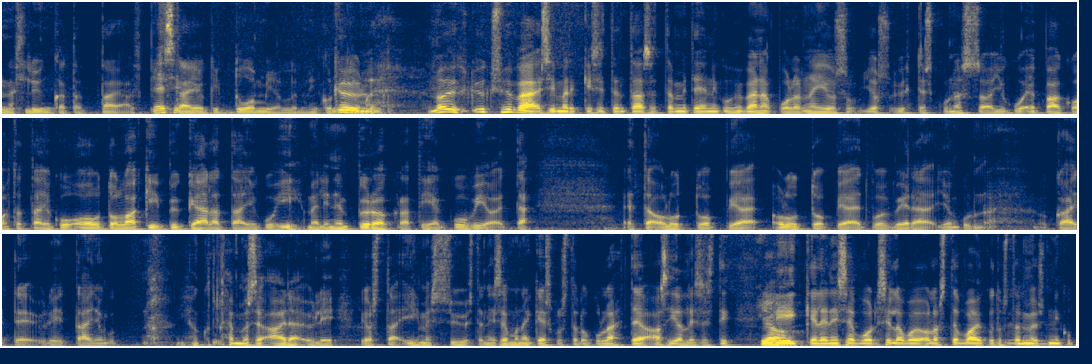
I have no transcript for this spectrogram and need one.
ns. lynkata tai pistää Esi- jokin tuomiolle. Niin Kyllä. Ilman. No y- yksi hyvä esimerkki sitten taas, että miten niin kuin hyvänä puolena, jos, jos yhteiskunnassa on joku epäkohta tai joku outo lakipykälä tai joku ihmeellinen byrokratian kuvio, että, että oluttuoppia, oluttuoppia et voi viedä jonkun kaiteen yli tai jonkun, jonkun tämmöisen aidan yli jostain ihmessyystä, niin semmoinen keskustelu, kun lähtee asiallisesti Joo. liikkeelle, niin se voi, sillä voi olla sitten vaikutusta mm. myös niin kuin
